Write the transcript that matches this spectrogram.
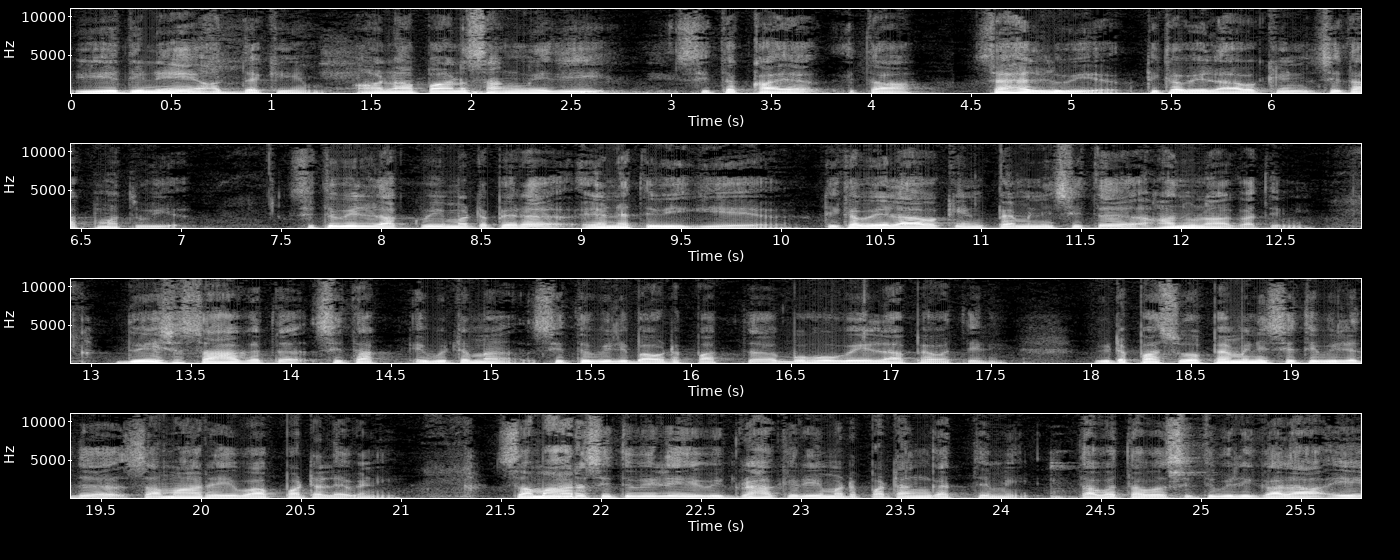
ඊයේ දිනේ අත්දැකීම් ආනාපාන සංවේදී සිත කය ඊට සැහැල්ලු විය. ටික වේලාවකින් සිතක් මතුවිය. සිතුවිල්ලක් වීමට පෙර එය නැති වී ගියේය. ටික වේලාවකින් පැමිණි සිත හඳුනා ගතිමි. ද්වේෂ සහගත සිතක් එවිටම සිතුවිලි බවට පත්ව බොහෝ වේලා පැවතිනි. ඊට පසුව පැමිණි සිතුවිලිද සමහර ඒවා පටලැවෙනි. සමහර සිතුවිලි විග්‍රහ කිරීමට පටන් ගත්තෙමි. තව තව සිතුවිලි ගලා ඒ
